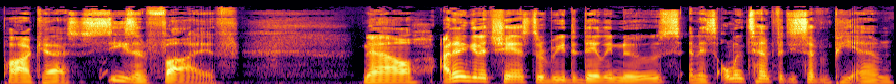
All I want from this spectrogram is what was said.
Podcast, Season 5. Now, I didn't get a chance to read the daily news, and it's only 10.57 p.m.,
